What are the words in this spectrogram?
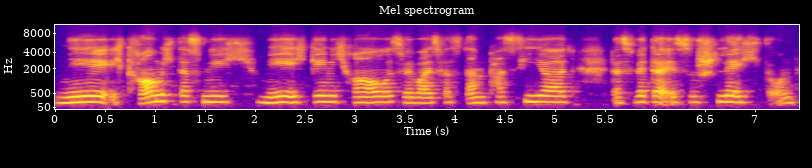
nee, ich traue mich das nicht, nee, ich gehe nicht raus, wer weiß, was dann passiert, das Wetter ist so schlecht und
